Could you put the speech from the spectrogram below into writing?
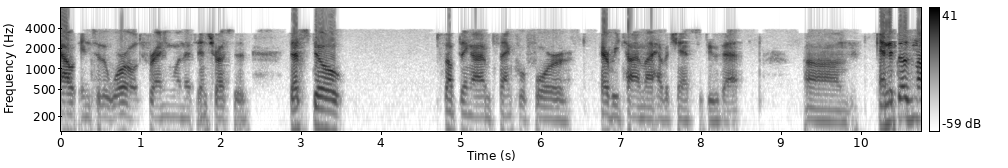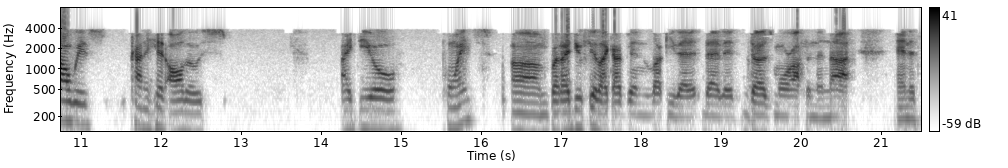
out into the world for anyone that's interested that's still something i'm thankful for every time i have a chance to do that um, and it doesn't always kind of hit all those ideal points. Um, but I do feel like I've been lucky that it, that it does more often than not, and it's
